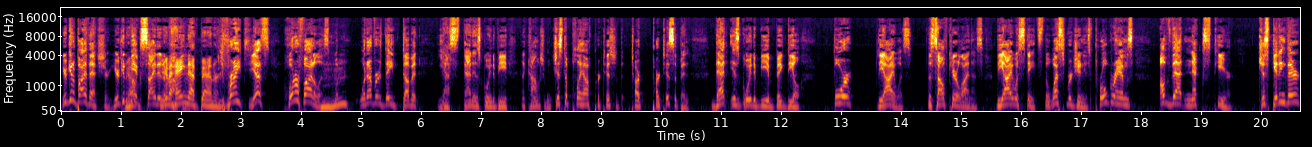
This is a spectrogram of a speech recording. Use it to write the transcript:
You're going to buy that shirt. You're going to be excited. You're gonna hang that banner. Right. Yes. Quarterfinalist. Wh- mm-hmm. whatever they dub it. Yes, that is going to be an accomplishment. Just a playoff participant. tar- participant. That is going to be a big deal for the Iowas, the South Carolinas, the Iowa States, the West Virginias, programs of that next tier. just getting there,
